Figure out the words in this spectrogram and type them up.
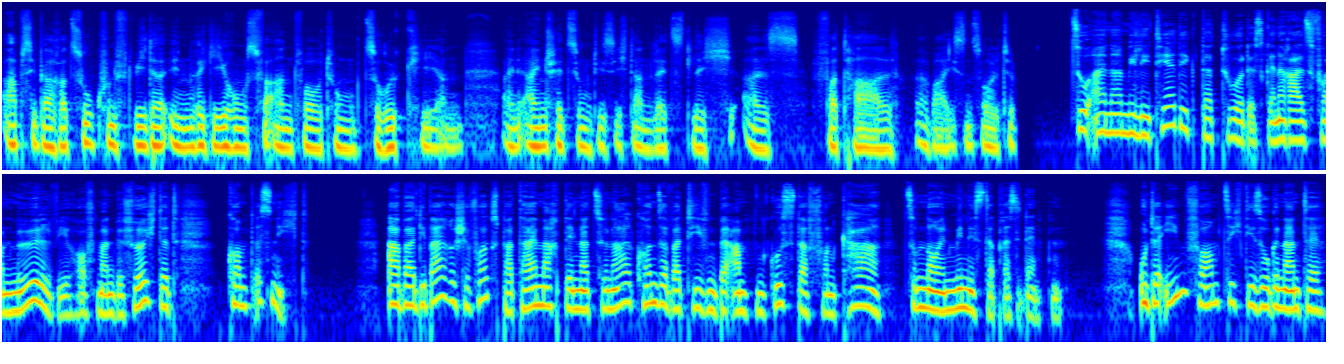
absehbarer Zukunft wieder in Regierungsverantwortung zurückkehren. Eine Einschätzung, die sich dann letztlich als fatal erweisen sollte. Zu einer Militärdiktatur des Generals von Möhl, wie Hoffmann befürchtet, kommt es nicht. Aber die Bayerische Volkspartei macht den nationalkonservativen Beamten Gustav von Kahr zum neuen Ministerpräsidenten. Unter ihm formt sich die sogenannte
